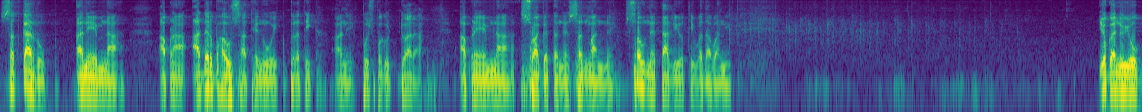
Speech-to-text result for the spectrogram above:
સત્કારરૂપ અને એમના આપણા આદરભાવ સાથેનું એક પ્રતીક અને પુષ્પગુચ્છ દ્વારા આપણે એમના સ્વાગત અને સન્માનને સૌને તાલીઓથી વધાવવાની. યોગાનુયોગ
